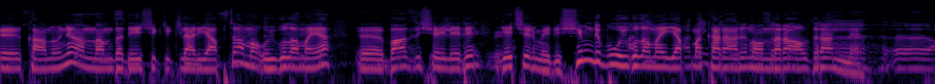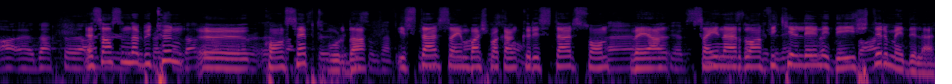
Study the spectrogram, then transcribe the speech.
e, kanuni anlamda değişiklikler yaptı ama uygulamaya e, bazı şeyleri geçirmedi. Şimdi bu uygulamayı yapma kararını onlara aldıran ne? Esasında bütün e, konsept burada ister Sayın Başbakan Kristersson veya Sayın Erdoğan fikirlerini değiştirmediler.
